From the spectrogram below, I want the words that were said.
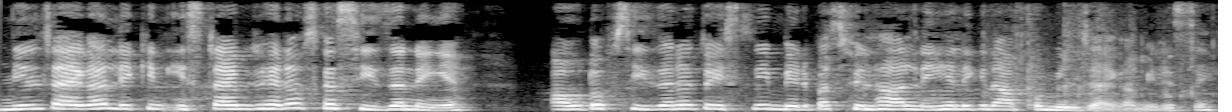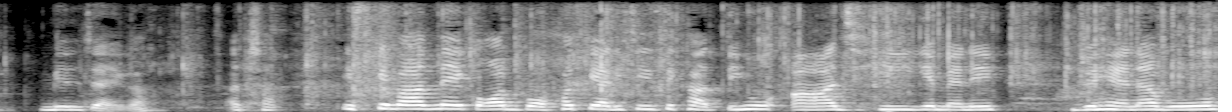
मिल जाएगा, लेकिन इस टाइम जो है ना, उसका सीज़न नहीं है। आउट ऑफ़ सीज़न है तो इसलिए मेरे पास फ़िलहाल नहीं है, लेकिन आपको मिल जाएगा मेरे से, मिल जाएगा। अच्छा इसके बाद मैं एक और बहुत प्यारी चीज़ दिखाती हूँ। आज ही ये मैंने जो है ना, वो,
